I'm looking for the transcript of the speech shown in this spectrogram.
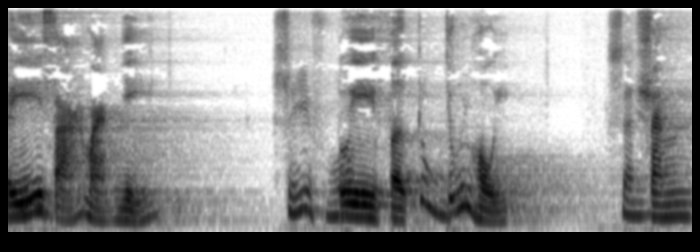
Kỷ xã mạng nhĩ. Tùy Phật chúng hội. Sanh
